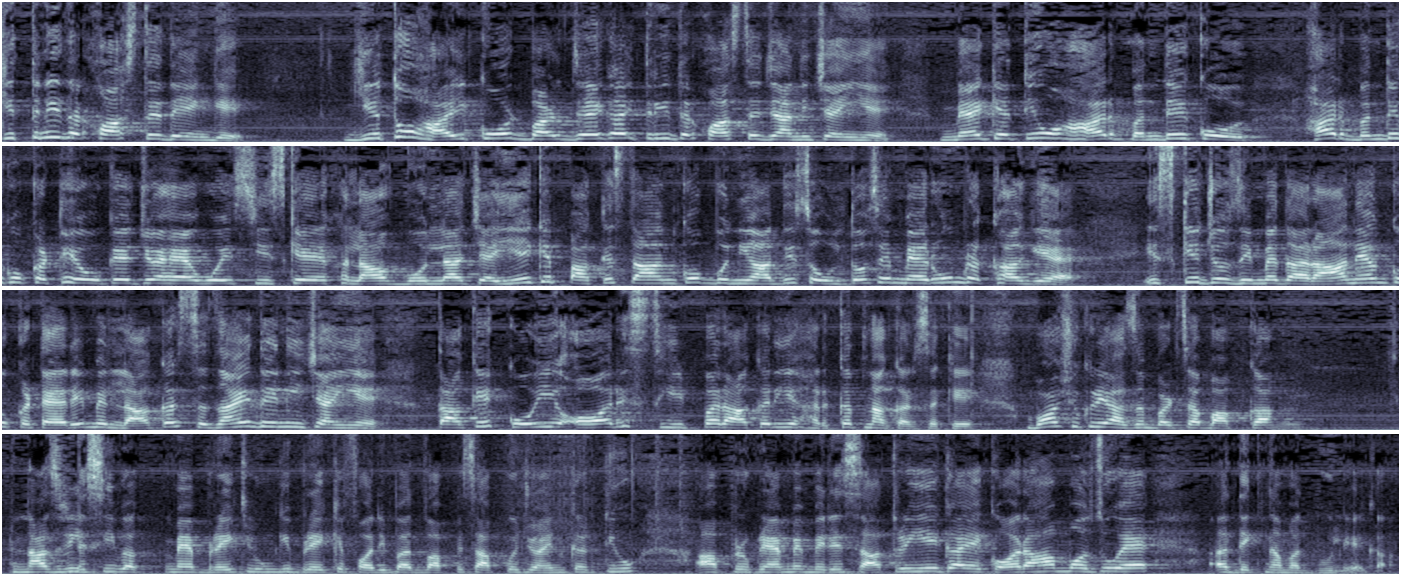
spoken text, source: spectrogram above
कितनी दरख्वास्तें देंगे? ये तो हाई कोर्ट बढ़ जाएगा इतनी दरख्वास्तें जानी चाहिए। मैं कहती हूँ हर बंदे को हर बंदे को इकट्ठे होकर जो है वो इस चीज़ के खिलाफ बोलना चाहिए कि पाकिस्तान को बुनियादी सहूलतों से महरूम रखा गया है। इसके जो जिम्मेदारान हैं उनको कटहरे में लाकर सजाएँ देनी चाहिए ताकि कोई और इस सीट पर आकर ये हरकत ना कर सके। बहुत शुक्रिया आज़म भट्ट साहब आपका। नाजरी इसी वक्त मैं ब्रेक लूँगी ब्रेक के फौरी बाद वापस आपको ज्वाइन करती हूँ। आप प्रोग्राम में मेरे साथ रहिएगा एक और अहम मौजू है देखना मत भूलिएगा।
